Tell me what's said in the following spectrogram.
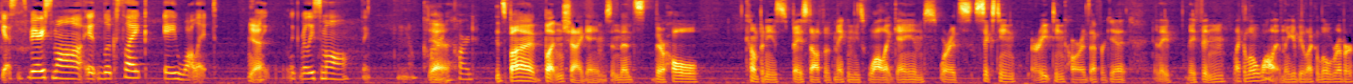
Yes, it's very small. It looks like a wallet. Yeah. Like like really small. Like you know, card Yeah. card. it's by Button Shy Games, and that's their whole company's based off of making these wallet games where it's sixteen or eighteen cards, I forget, and they they fit in like a little wallet, and they give you like a little rubber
